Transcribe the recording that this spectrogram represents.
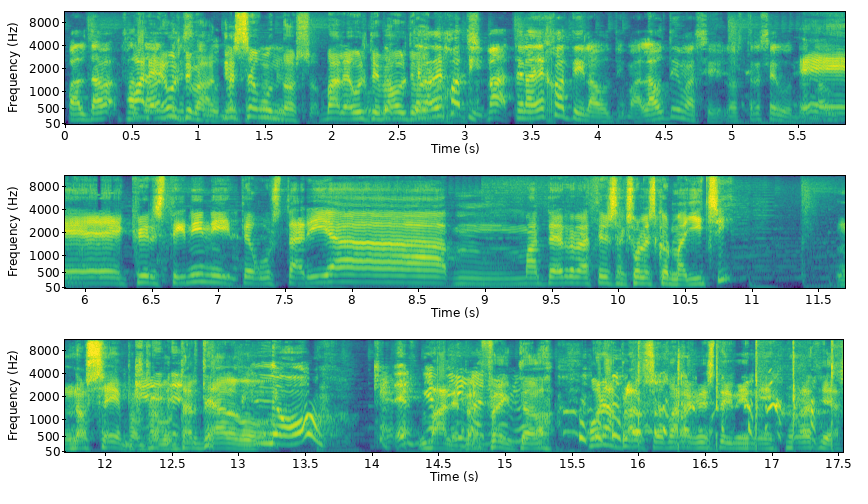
Faltaba, vale, última, tres segundos. Vale, última, última. Te la dejo a ti, va, te la dejo a ti la última. La última sí, los tres segundos. Eh, Cristinini, ¿te gustaría mm, mantener relaciones sexuales con Mayichi? No sé, por preguntarte algo. No. Vale, perfecto. Un aplauso para Cristinini. Gracias.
